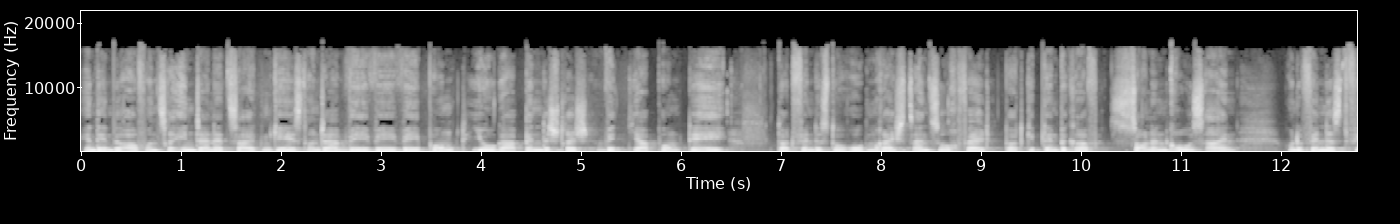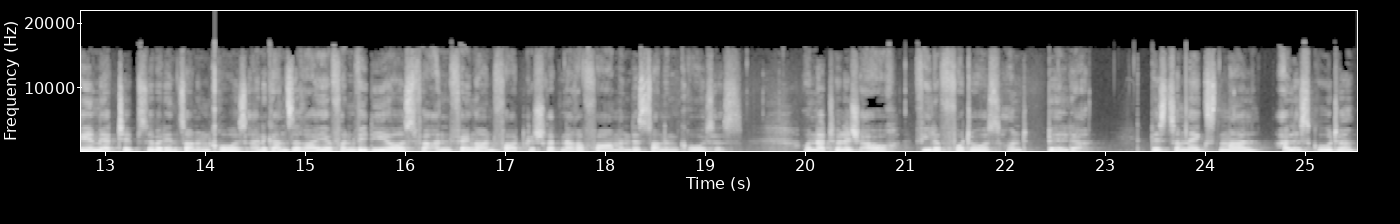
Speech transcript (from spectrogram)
indem du auf unsere Internetseiten gehst unter www.yoga-vidya.de. Dort findest du oben rechts ein Suchfeld, dort gib den Begriff Sonnengruß ein und du findest viel mehr Tipps über den Sonnengruß, eine ganze Reihe von Videos für Anfänger und fortgeschrittenere Formen des Sonnengrußes. Und natürlich auch viele Fotos und Bilder. Bis zum nächsten Mal, alles Gute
